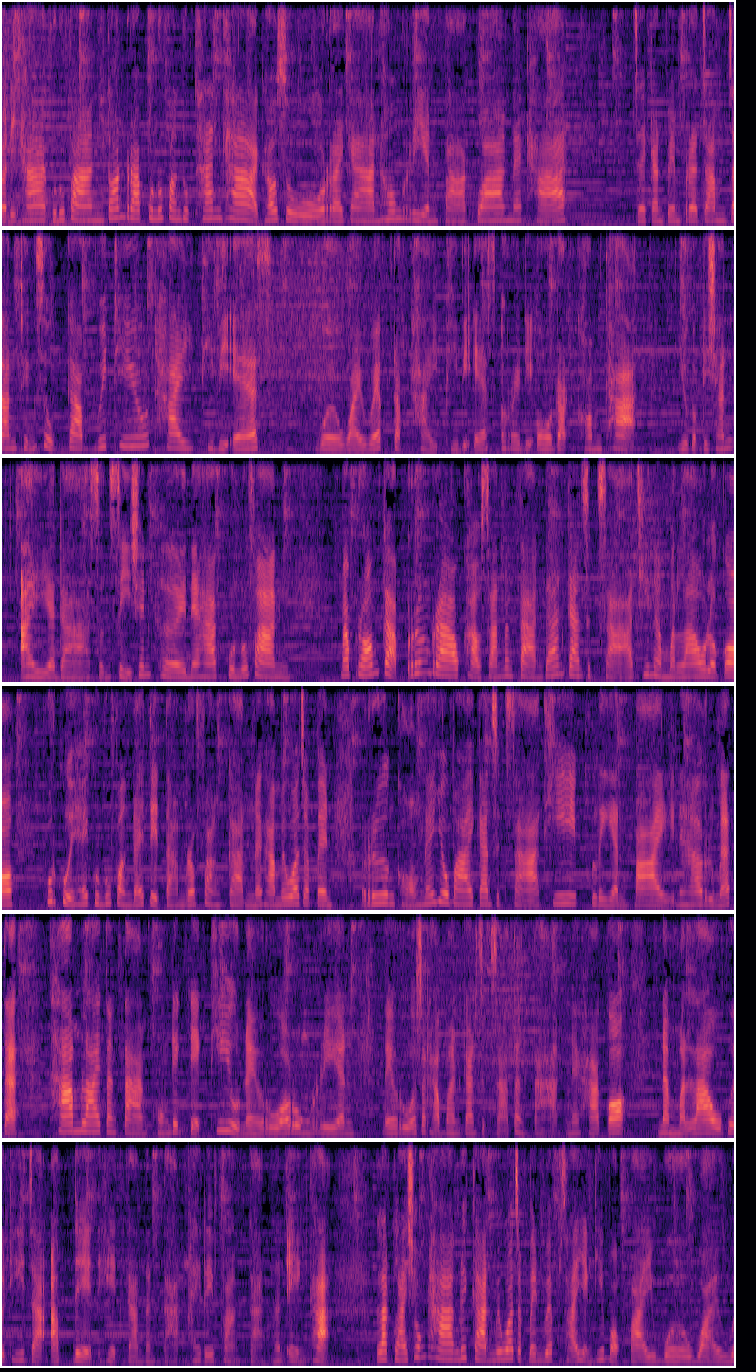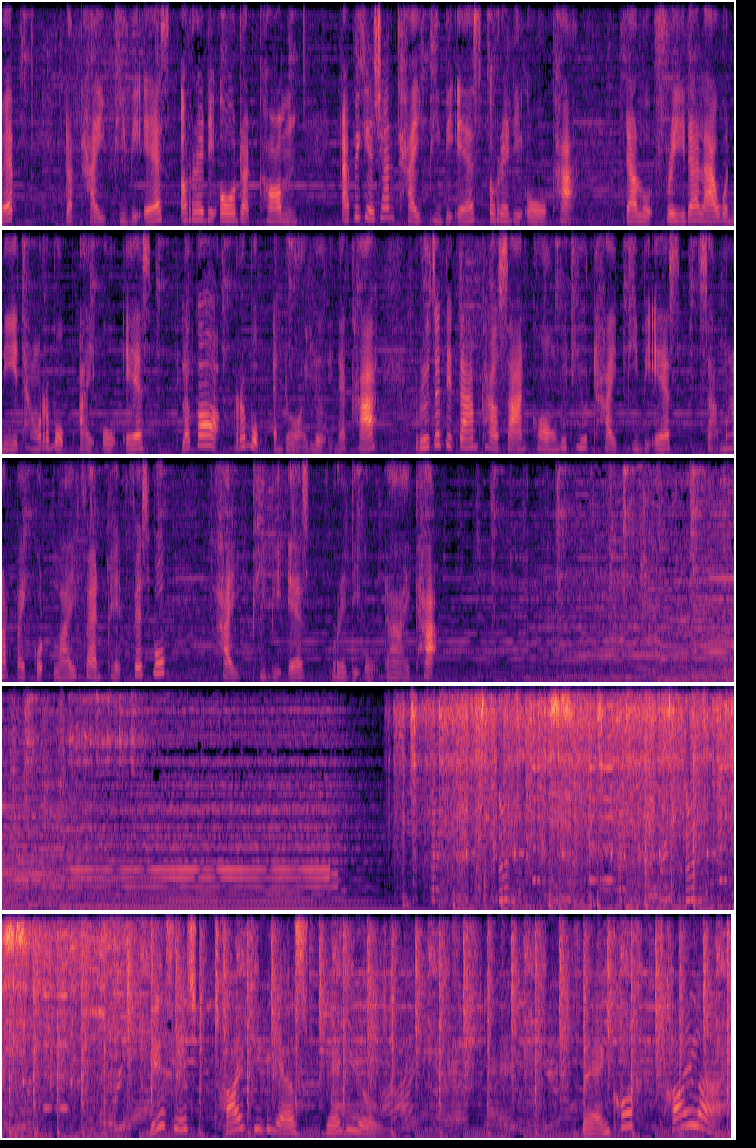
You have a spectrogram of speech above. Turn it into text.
วัสดีค่ะ คุณผู้ฟังต้อนรับคุณผู้ฟังทุกท่านค่ะ เข้าสู่รายการห้องเรียนฟ้ากว้างนะคะเจอกันเป็นประจำจันทร์ถึงศุกร์กับวิทยุไทย PBS www.thaipbsradio.com ค่ะ อยู่กับดิฉันไอยดาสนศรีเช่นเคยนะคะคุณผู้ฟัง มาพร้อมกับเรื่องราวข่าวสารต่างๆ ด้านการศึกษาที่นำมาเล่าแล้วก็ พูดคุยให้คุณผู้ฟังได้ติดตามรับฟังกันนะคะ ไม่ว่าจะเป็นเรื่องของนโยบายการศึกษาที่เปลี่ยนไปนะคะหรือแม้แต่ไทม์ไลน์ต่างๆ ของเด็กๆ ที่อยู่ในรั้วโรงเรียน ในรั้วสถาบันการศึกษาต่างๆนะคะ ก็นำมาเล่าเพื่อที่จะอัปเดตเหตุการณ์ต่างๆ ให้ได้ฟังกันนั่นเองค่ะ หลากหลายช่องทางด้วยกันไม่ว่าจะเป็นเว็บไซต์อย่างที่บอกไป w w w t h a i PBS Radio com แอปพลิเคชัน Thai PBS Radio ค่ะ ดาวน์โหลดฟรีได้แล้ววันนี้ทั้งระบบ iOS แล้วก็ระบบ Android เลยนะคะ หรือจะติดตามข่าวสารของวิทยุไทย PBS สามารถไปกดไลค์แฟนเพจ Facebook ไทย PBS Radio ได้ค่ะ This is Thai PBS Radio Bangkok Thailand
